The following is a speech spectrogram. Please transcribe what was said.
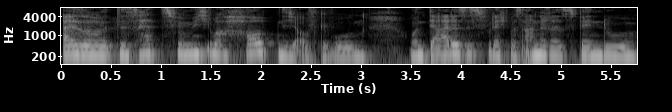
Also das hat für mich überhaupt nicht aufgewogen. Und da, das ist vielleicht was anderes, wenn du,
